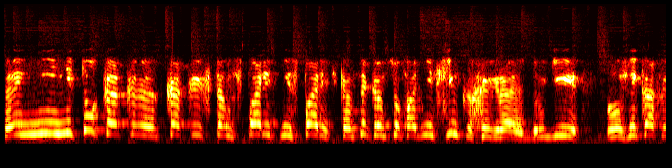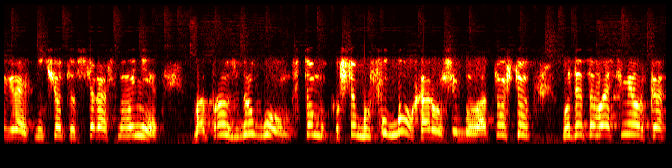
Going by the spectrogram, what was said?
э, не, не то, как, э, как их там спарить, не спарить. В конце концов, одни в Химках играют, другие Лужниках играют. Ничего тут страшного нет. Вопрос в другом. В том, чтобы футбол хороший был. А то, что вот эта восьмерка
